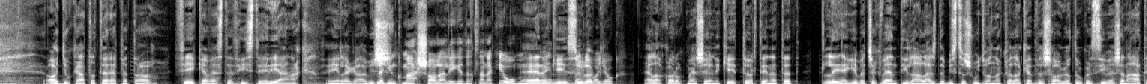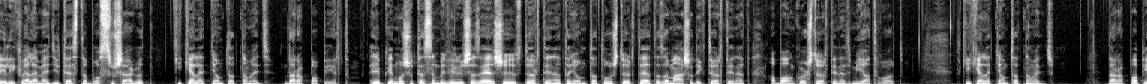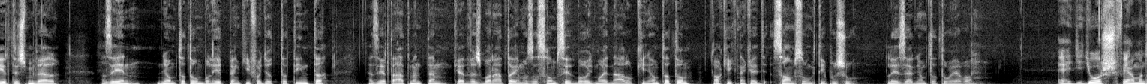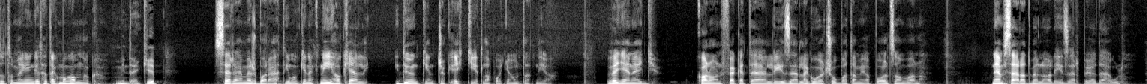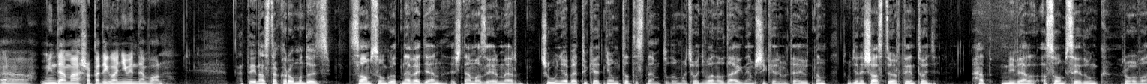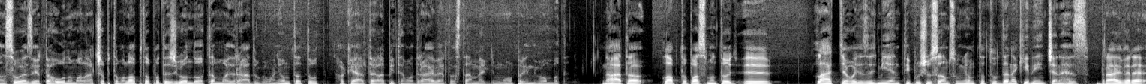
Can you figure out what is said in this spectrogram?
adjuk át a terepet a fékevesztett hisztériának, én legalábbis. Legyünk mással elégedetlenek. Jó, Erre én készülök. vagyok. El akarok mesélni két történetet lényegében csak ventilálás, de biztos úgy vannak vele a kedves hallgatók, hogy szívesen átélik velem együtt ezt a bosszúságot. Ki kellett nyomtatnom egy darab papírt. Egyébként most jut eszembe, hogy végül is az első történet, a nyomtatós történet, az a második történet, a bankos történet miatt volt. Ki kellett nyomtatnom egy darab papírt, és mivel az én nyomtatómból éppen kifogyott a tinta, ezért átmentem kedves barátaimhoz a szomszédba, hogy majd náluk kinyomtatom, akiknek egy Samsung típusú lézernyomtatója van. Egy gyors félmondatot megengedhetek magamnak? Mindenképp. Szerelmes barátim, akinek néha kell időnként csak egy-két lapot nyomtatnia. Vegyen egy Canon fekete lézer legolcsóbbat, ami a polcon van. Nem szárad bele a lézer például. Ö, minden másra pedig annyi minden van. Hát én azt akarom mondani, hogy Samsungot ne vegyen, és nem azért, mert csúnya betűket nyomtat, azt nem tudom, hogy hogy van, odáig nem sikerült eljutnom. Ugyanis az történt, hogy hát mivel a szomszédunkról van szó, ezért a hónom alá csaptam a laptopot, és gondoltam, majd rádugom a nyomtatót, ha kell, telepítem a drivert, aztán megnyomom a print gombot. Na hát a laptop azt mondta, hogy ő látja, hogy ez egy milyen típusú Samsung nyomtató, de neki nincsen ehhez drivere,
